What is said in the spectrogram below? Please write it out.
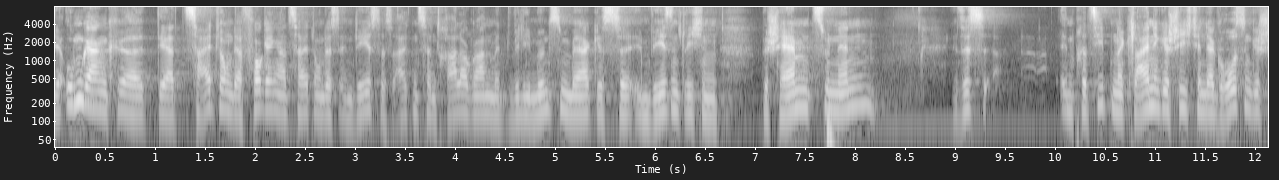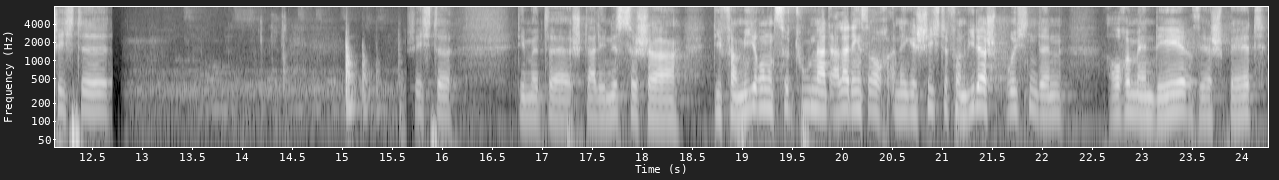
der Umgang äh, der Zeitung, der Vorgängerzeitung des NDs, des alten Zentralorgan mit Willy Münzenberg, ist äh, im Wesentlichen beschämend zu nennen. Es ist im Prinzip eine kleine Geschichte in der großen Geschichte, Geschichte die mit äh, stalinistischer Diffamierung zu tun hat, allerdings auch eine Geschichte von Widersprüchen, denn auch im ND sehr spät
